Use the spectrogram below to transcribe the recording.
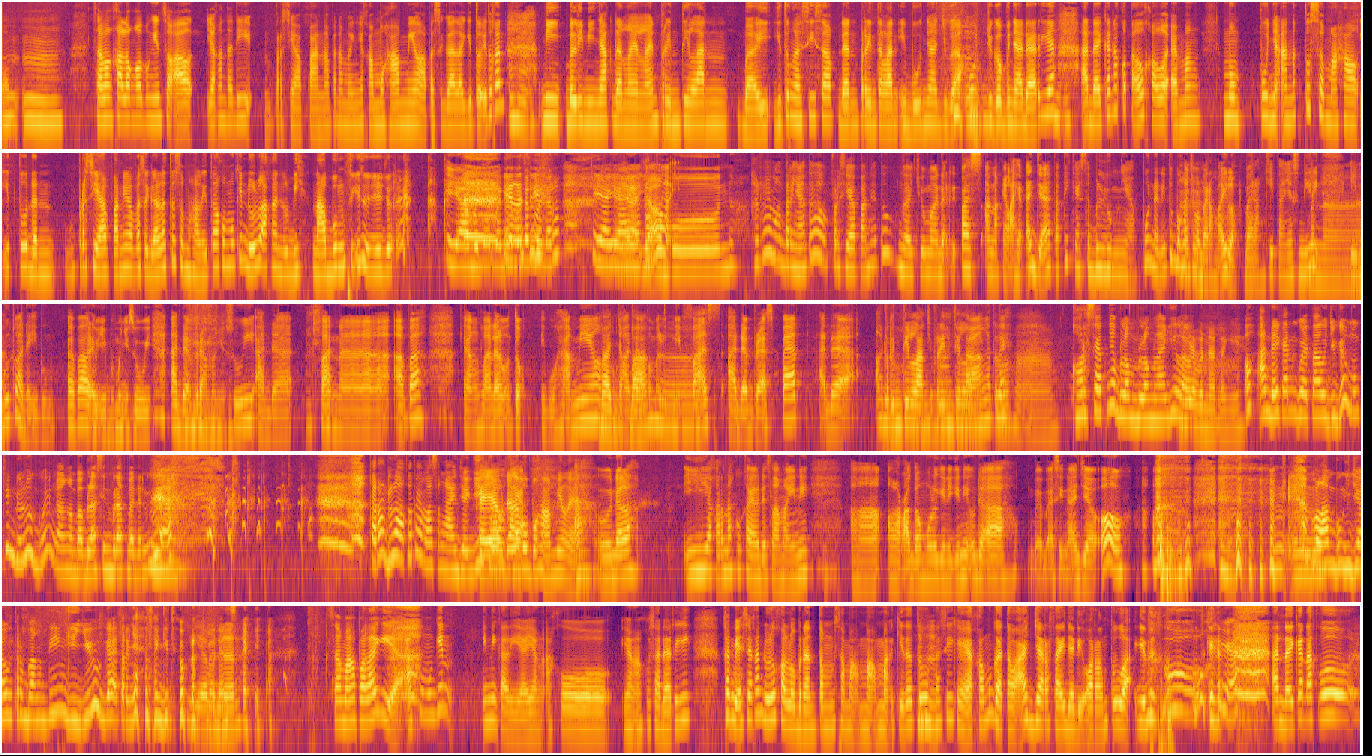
Mm-mm. Sama kalau ngomongin soal ya kan tadi persiapan apa namanya kamu hamil apa segala gitu. Itu kan mi- beli minyak dan lain-lain perintilan bayi gitu nggak sih sap? Dan perintilan ibunya juga. Aku juga menyadari ya. Andaikan aku tahu kalau emang mem- punya anak tuh semahal itu dan persiapannya apa segala tuh semahal itu aku mungkin dulu akan lebih nabung sih sejujurnya iya benar benar Iya benar benar iya iya iya. ya karena ampun karena emang ternyata persiapannya tuh nggak cuma dari pas anaknya lahir aja tapi kayak sebelumnya pun dan itu bukan cuma barang bayi loh barang kitanya sendiri Benar. ibu tuh ada ibu apa ibu menyusui ada bra menyusui ada celana apa yang celana dalam untuk ibu hamil Banyak ada pembalut banget. nifas ada breast pad ada aduh, perintilan perintilan banget deh Heeh. korsetnya belum belum lagi loh iya benar lagi Oh, andai kan gue tahu juga mungkin dulu gue nggak ngebablasin berat badan gue. karena dulu aku tuh emang sengaja gitu. kayak udahlah kayak, mumpung hamil ya ah udahlah. Iya, karena aku kayak udah selama ini uh, olahraga mulu gini-gini udah ah bebasin aja oh melambung jauh terbang tinggi juga ternyata gitu berat Iya, badan bener. saya sama apa lagi ya? Aku mungkin ini kali ya yang aku yang aku sadari. Kan biasanya kan dulu kalau berantem sama emak-emak kita tuh pasti kayak kamu nggak tahu ajar saya jadi orang tua gitu. Terus kayak iya. andai kan aku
